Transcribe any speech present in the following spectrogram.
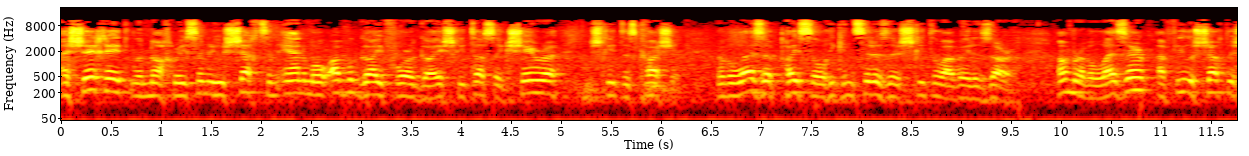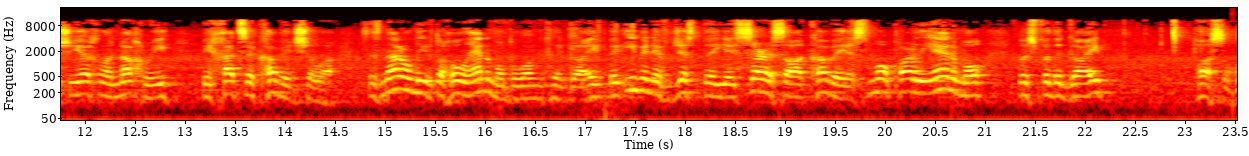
Hashechet l'nochri, somebody who shechts an animal of a guy for a guy, shchitas like shera, shchitas kasher. Rabbi Lezer Paisel, he considers it a shchita l'aveda zara. Am Rabbi Lezer, afilu shechta sheyech l'nochri, mechatzer kavod shalah. Says not only if the whole animal belonged to the guy, but even if just the yeseres al kavod, a small part of the animal, was for the guy, pasul.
